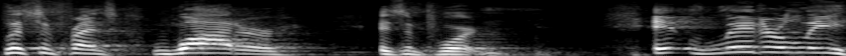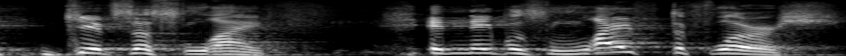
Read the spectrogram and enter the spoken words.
Listen, friends, water is important. It literally gives us life, it enables life to flourish.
